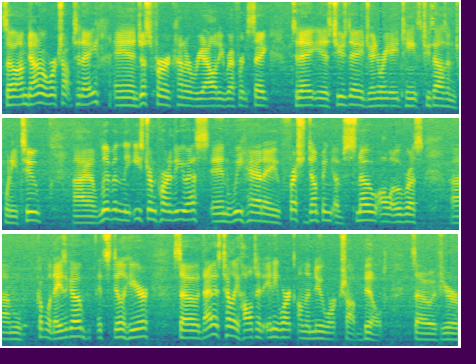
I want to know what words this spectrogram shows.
So I'm down at my workshop today and just for kind of reality reference sake, today is Tuesday, January 18th, 2022. I live in the eastern part of the U.S. and we had a fresh dumping of snow all over us um, a couple of days ago. It's still here, so that has totally halted any work on the new workshop build. So if you're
